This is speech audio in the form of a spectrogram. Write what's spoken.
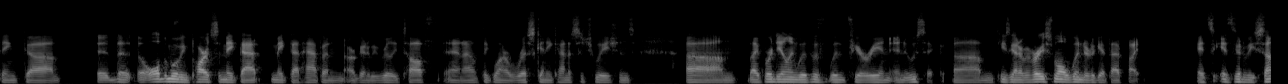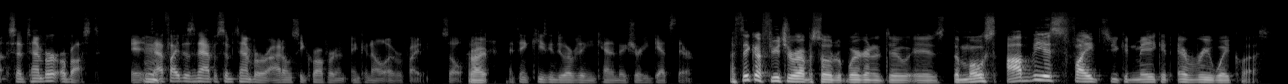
think uh, the, the, all the moving parts to make that make that happen are going to be really tough, and I don't think we want to risk any kind of situations um, like we're dealing with with, with Fury and, and Usyk. Um, he's going to have a very small window to get that fight. It's it's going to be su- September or bust. If mm. that fight doesn't happen September, I don't see Crawford and, and Canelo ever fighting. So right. I think he's going to do everything he can to make sure he gets there. I think a future episode we're going to do is the most obvious fights you can make at every weight class.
